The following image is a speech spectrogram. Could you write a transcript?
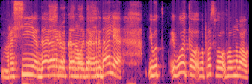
Россия, да, да Первый да, канал да, и да. так далее. И вот его это вопрос волновал.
